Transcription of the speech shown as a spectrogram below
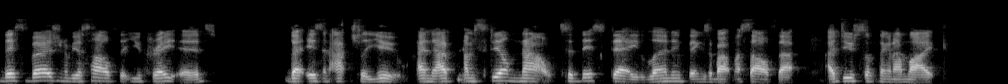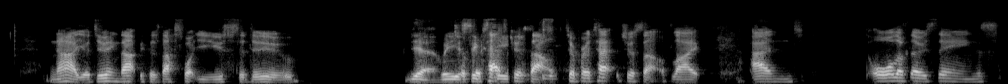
this version of yourself that you created that isn't actually you. And I've, I'm still now, to this day, learning things about myself that I do something and I'm like, nah, you're doing that because that's what you used to do Yeah, when you're to 16. protect yourself to protect yourself like and all of those things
